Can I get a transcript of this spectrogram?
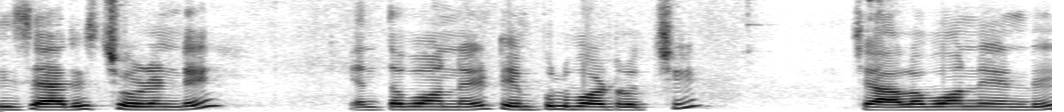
ఈ శారీస్ చూడండి ఎంత బాగున్నాయి. టెంపుల్ బార్డర్ వచ్చి చాలా బాగున్నాయండి.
